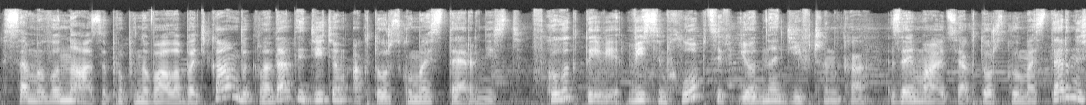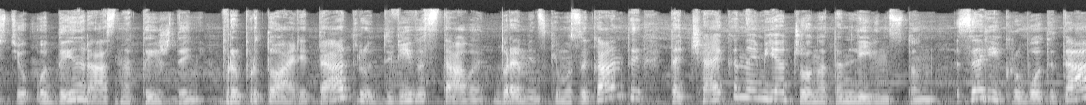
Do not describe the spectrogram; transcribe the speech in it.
Саме вона запропонувала батькам викладати дітям акторську майстерність. В колективі вісім хлопців і одна дівчинка займаються акторською майстерністю один раз на тиждень. В репертуарі театру дві вистави: бременські музиканти та чайка на ім'я Джонатан Лівінстон. За рік роботи театру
